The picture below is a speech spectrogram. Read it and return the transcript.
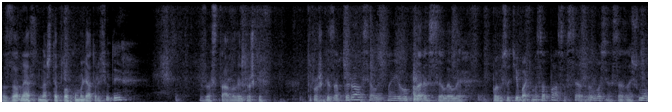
Занесли наш теплоакумулятор сюди. Заставили трошки. Трошки запирався, але ми його пересилили. По висоті бачимо запаси, все звелося, все зайшло.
